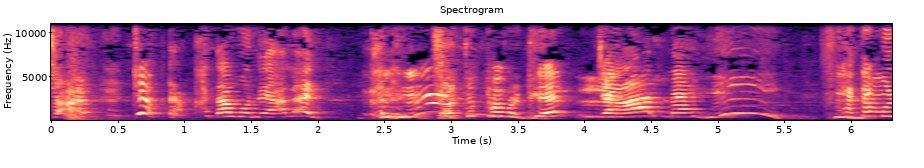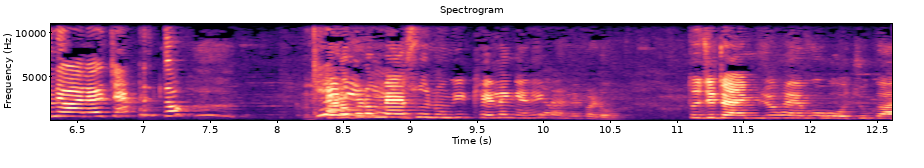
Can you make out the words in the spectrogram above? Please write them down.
चार चैप्टर खत्म होने वाला है। चार चैप्टर चार नहीं खत्म होने वाला है चैप्टर तो। पढ़ो पढ़ो मैं सुनूँगी खेलेंगे नहीं पहले पढ़ो। तो जी टाइम जो है वो हो चुका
